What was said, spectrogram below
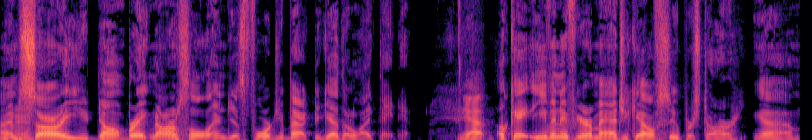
I'm Mhm. sorry you don't break Narsil and just forge it back together like they did. Yeah. Okay, even if you're a magic elf superstar, um,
